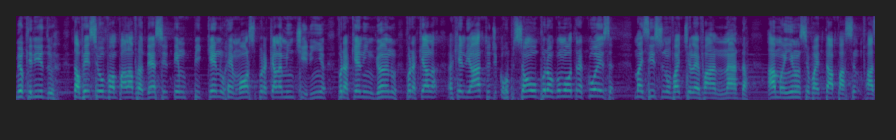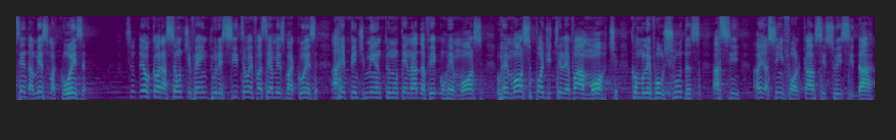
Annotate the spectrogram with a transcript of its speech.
Meu querido, talvez se ouva uma palavra dessa e tenha um pequeno remorso por aquela mentirinha, por aquele engano, por aquela, aquele ato de corrupção ou por alguma outra coisa, mas isso não vai te levar a nada. Amanhã você vai estar passando, fazendo a mesma coisa. Se o teu coração tiver endurecido, você vai fazer a mesma coisa. Arrependimento não tem nada a ver com remorso. O remorso pode te levar à morte, como levou Judas a se, a se enforcar, a se suicidar.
